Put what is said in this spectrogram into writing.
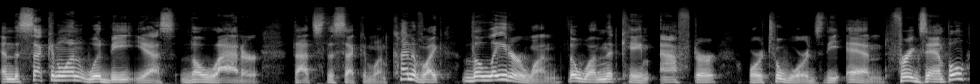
And the second one would be, yes, the latter. That's the second one. Kind of like the later one, the one that came after or towards the end. For example,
